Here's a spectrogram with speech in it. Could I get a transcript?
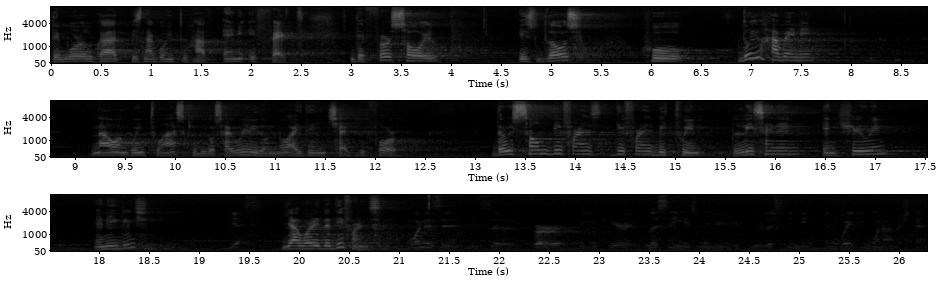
the Word of God is not going to have any effect. The first soil is those who, do you have any? Now I'm going to ask you because I really don't know, I didn't check before. There is some difference, difference between listening and hearing in English? Yeah, what is the difference? One is a, is a verb you hear it. Listening is when you're, you're listening in a way that you want to understand.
